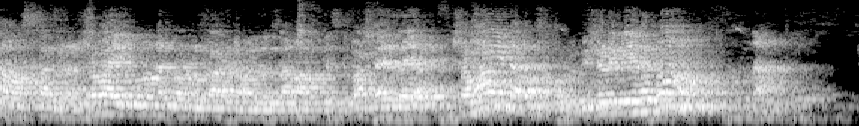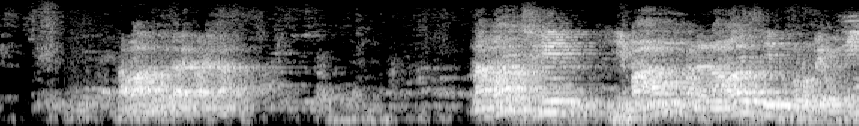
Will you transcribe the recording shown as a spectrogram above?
নামাজ থাকবে না। সবাই কোনো না কোনো কারণে হয়তো নামাজ গেছে, বাসায় যায় সবাই নামাজ পড়বে। বিষয়টা কি এরকম? না। নামাজ আদায় হয় না নামাজহীন ইমান মানে নামাজহীন কোন ব্যক্তি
